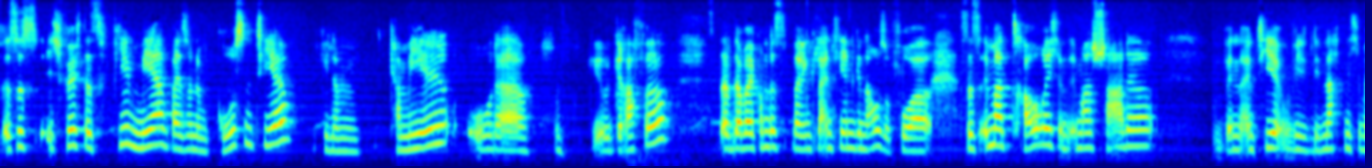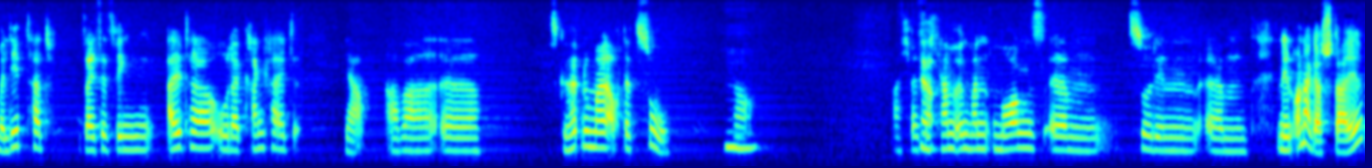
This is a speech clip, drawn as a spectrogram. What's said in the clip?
es ist, ich fürchte es viel mehr bei so einem großen Tier, wie einem Kamel oder Giraffe. Dabei kommt es bei den kleinen Tieren genauso vor. Es ist immer traurig und immer schade, wenn ein Tier irgendwie die Nacht nicht überlebt hat, sei es jetzt wegen Alter oder Krankheit. Ja, aber äh, es gehört nun mal auch dazu. Mhm. Ja. Ich weiß ja. nicht, ich kam irgendwann morgens ähm, zu den, ähm, in den Onagger-Stall.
